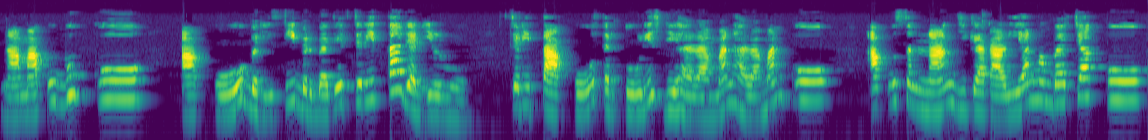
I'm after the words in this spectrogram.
namaku buku. Aku berisi berbagai cerita dan ilmu. Ceritaku tertulis di halaman-halamanku. Aku senang jika kalian membacaku.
